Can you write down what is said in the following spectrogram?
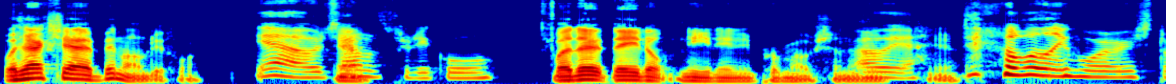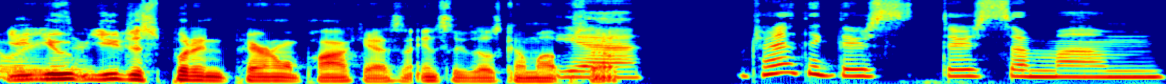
which actually I've been on before, yeah which Yeah. that was pretty cool but they they don't need any promotion. oh yeah, Hillbilly horror You stories you, are- you just put in paranormal podcast and instantly those come up. yeah i'm trying to think there's there's some um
